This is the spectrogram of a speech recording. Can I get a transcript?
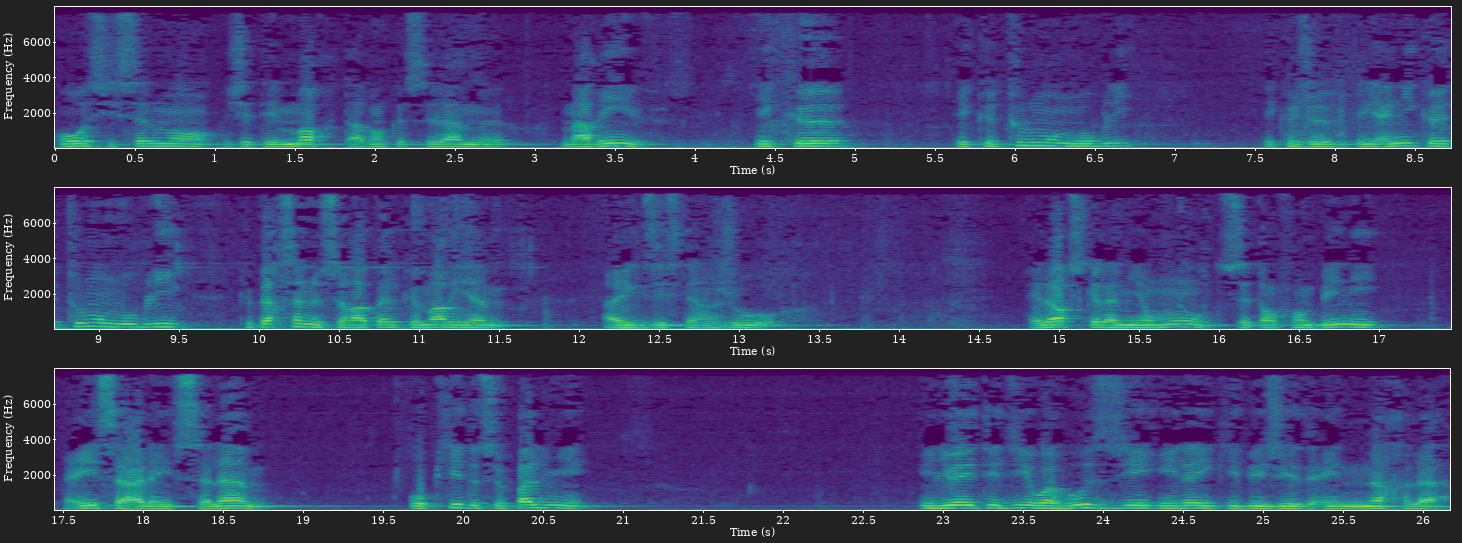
Oh, si seulement j'étais morte avant que cela m'arrive et que tout le monde m'oublie et que je tout le monde m'oublie que personne ne se rappelle que Mariam a existé un jour. Et lorsqu'elle a mis au monde cet enfant béni, Isa alayhi salam, au pied de ce palmier, il lui a été dit وَهُزِّي إِلَيْكِ بِجِذْعِ النَّخْلَةِ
